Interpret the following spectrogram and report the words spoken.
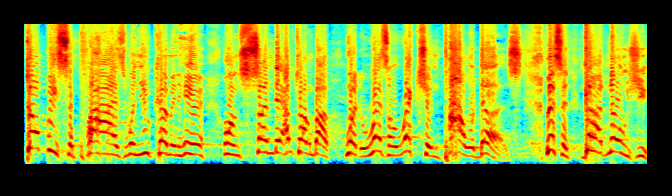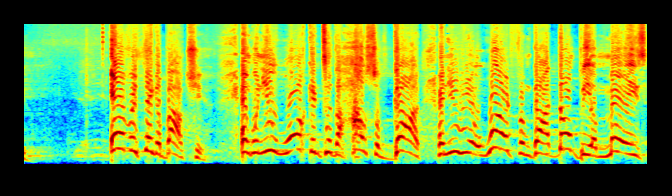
don't be surprised when you come in here on Sunday. I'm talking about what resurrection power does. Listen, God knows you, everything about you. And when you walk into the house of God and you hear a word from God, don't be amazed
